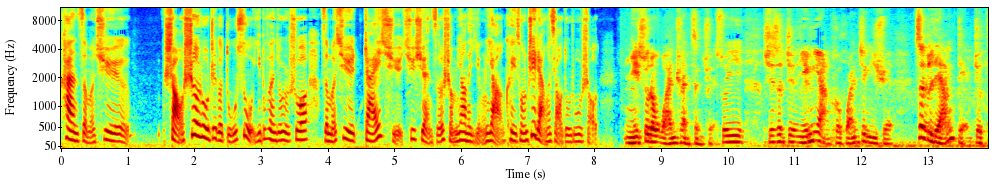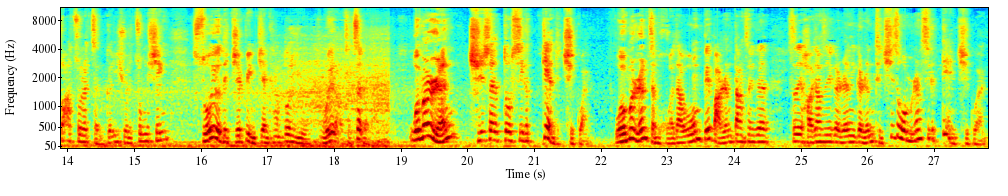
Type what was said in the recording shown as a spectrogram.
看怎么去少摄入这个毒素，一部分就是说怎么去摘取、去选择什么样的营养，可以从这两个角度入手。你说的完全正确，所以其实就营养和环境医学这两点就抓住了整个医学的中心。所有的疾病健康都有围绕着这个的。我们人其实都是一个电的器官。我们人怎么活的？我们别把人当成一个是好像是一个人一个人体。其实我们人是一个电器官。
